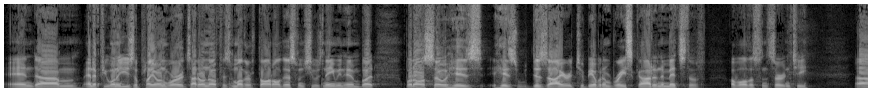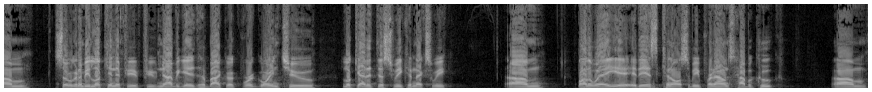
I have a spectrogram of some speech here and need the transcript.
And, um, and if you want to use a play on words, I don't know if his mother thought all this when she was naming him, but, but also his, his desire to be able to embrace God in the midst of, of all this uncertainty. Um, so we're going to be looking, if, you, if you've navigated Habakkuk, we're going to look at it this week and next week. Um, by the way, it is can also be pronounced Habakkuk, um,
